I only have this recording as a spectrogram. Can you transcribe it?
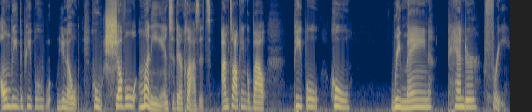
only the people who, you know, who shovel money into their closets. I'm talking about people who remain pander free.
